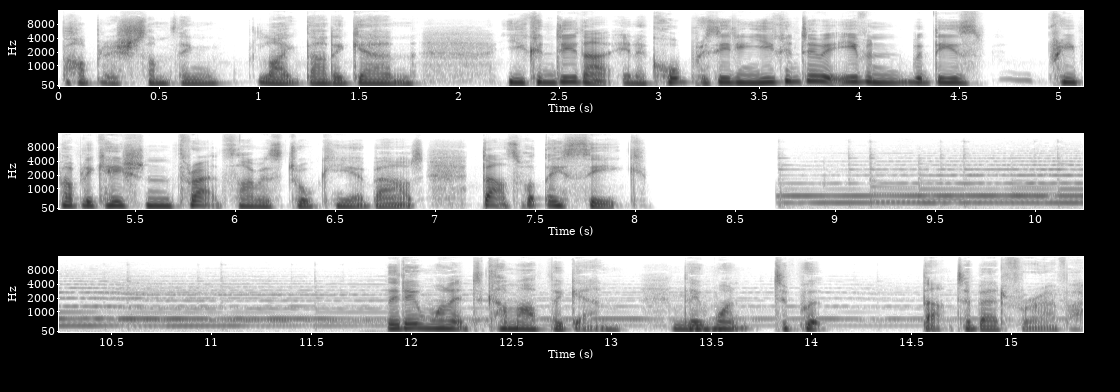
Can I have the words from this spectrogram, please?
publish something like that again, you can do that in a court proceeding. You can do it even with these pre-publication threats I was talking about. That's what they seek. They don't want it to come up again. Mm. They hmm. want to put that to bed forever.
